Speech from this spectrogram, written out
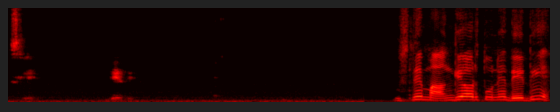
इसलिए दे दी। उसने मांगे और तूने दे दिए।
